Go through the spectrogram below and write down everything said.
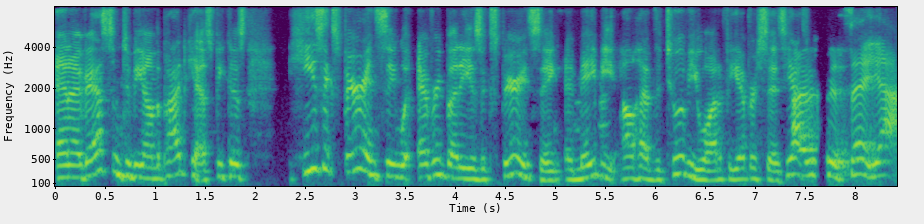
And I've asked him to be on the podcast because he's experiencing what everybody is experiencing and maybe i'll have the two of you on if he ever says yes i was going to say yeah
